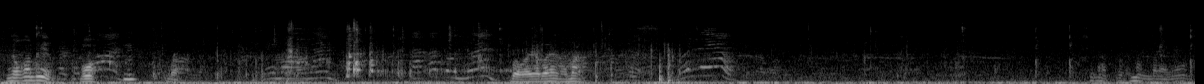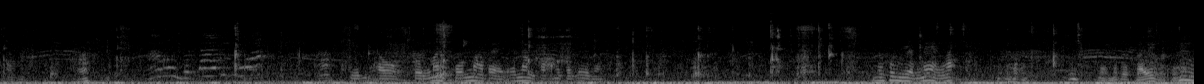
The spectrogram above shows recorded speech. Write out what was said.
嗯 นกกันพี่โอ้บอกอะไรบ้างออกมาฉันเอาต้นมันไปไหนแล้วครับฮะเห็นเอาต้นมันพ้นมาไปแล้วนั่งถามกันเลยนะแล้วคนเลี้ยงแม่งละหมมันจะใส่หมดอืม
